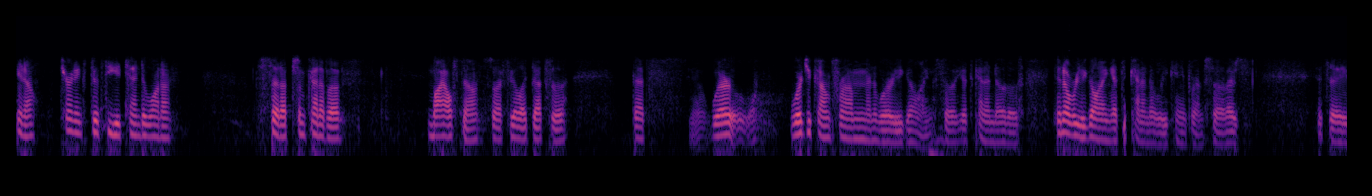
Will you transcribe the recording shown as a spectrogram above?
you know, turning 50, you tend to want to set up some kind of a milestone. So I feel like that's a that's you know, where where'd you come from and where are you going. So you have to kind of know those. To know where you're going, you have to kind of know where you came from. So there's it's a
